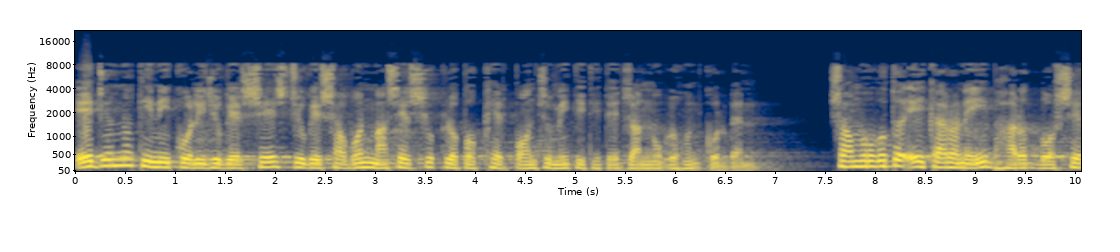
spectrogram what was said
এজন্য তিনি কলিযুগের শেষ যুগে শ্রবণ মাসের শুক্লপক্ষের পঞ্চমী তিথিতে জন্মগ্রহণ করবেন। সম্ভবত এই কারণেই ভারতবর্ষে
